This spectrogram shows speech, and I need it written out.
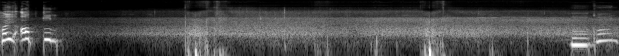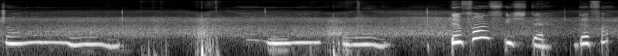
Hay Abdul. Defans işte. Defans.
